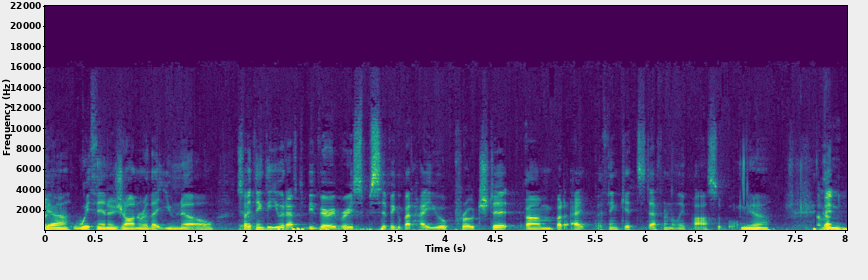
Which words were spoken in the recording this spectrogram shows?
Yeah. within a genre that you know. So I think that you would have to be very, very specific about how you approached it. Um, but I, I think it's definitely possible. yeah. I mean,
